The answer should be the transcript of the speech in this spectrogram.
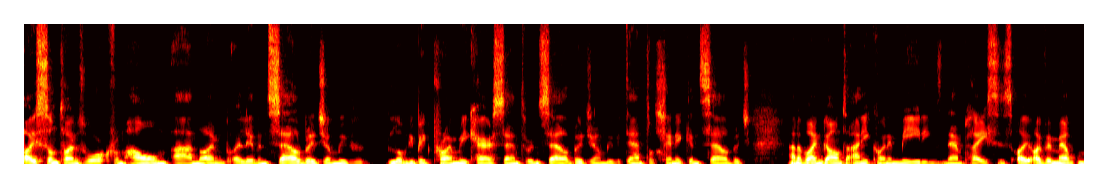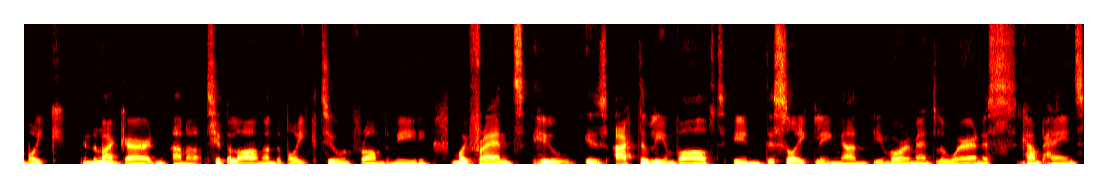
I sometimes work from home and I'm I live in Celbridge and we've a lovely big primary care centre in Celbridge and we've a dental clinic in Celbridge. And if I'm going to any kind of meetings in them places, I, I have a mountain bike in the Mm. back garden and I tip along on the bike to and from the meeting. My friend who is actively involved in the cycling and the environmental awareness campaigns,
